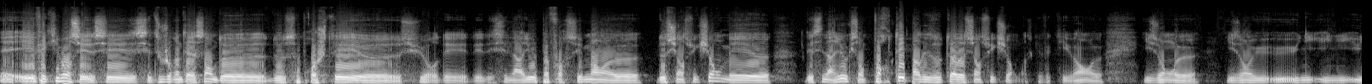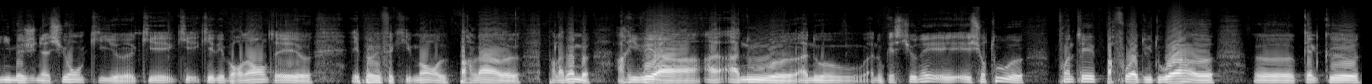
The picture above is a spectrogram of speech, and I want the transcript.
Et, et effectivement, c'est toujours intéressant de, de se projeter euh, sur des, des, des, scénarios, pas forcément euh, de science-fiction, mais euh, des scénarios qui sont portés par des auteurs de science-fiction, parce qu'effectivement, euh, ils ont ils ont une, une, imagination qui, euh, est, débordante et, euh, peuvent effectivement euh, par là, par même arriver à, nous, à, nous, questionner et surtout pointer parfois du doigt quelques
